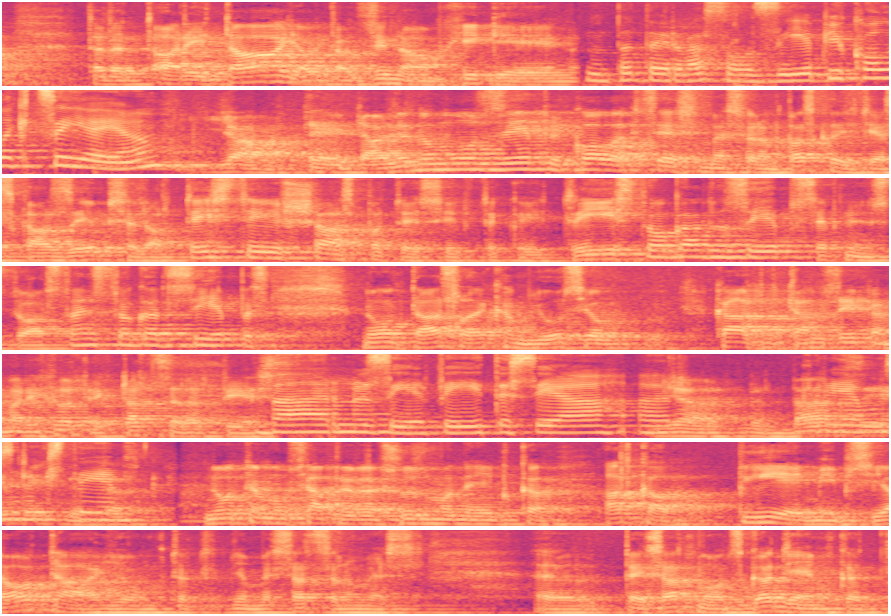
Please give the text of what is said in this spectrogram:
Tad arī tā jau tāda zināmā higiēna. Un tad ir vesela ziepju kolekcija. Ja? Jā, te ir daļa no mūsu ziepju kolekcijas. Mēs varam paskatīties, kā ziepes ir attīstījušās. Patiesībā tā ir 30. gadu ziepes, 70. un 80. gadu ziepes. Nu, tās, laikam, jūs jau kādu no tām ziepēm arī noteikti atceraties. Bērnu ziepītes, jā, ar jā, krievu uzrakstiem. Nu, te mums jāpievērš uzmanība, ka atkal pieejamības jautājumu, tad, ja mēs atceramies pēc atmodas gadiem, kad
